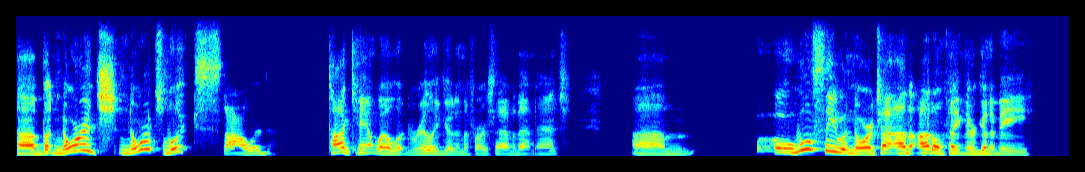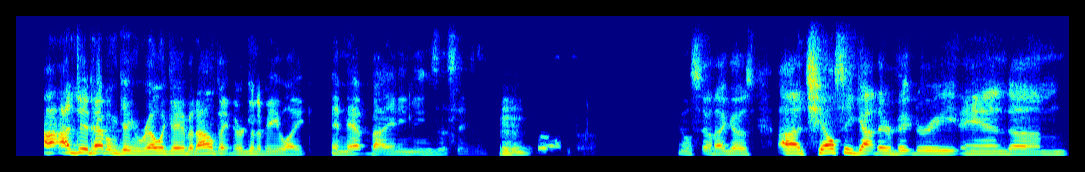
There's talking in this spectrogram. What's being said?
uh, but Norwich Norwich looks solid. Todd Cantwell looked really good in the first half of that match. Um, oh, we'll see with Norwich. I, I don't think they're going to be. I, I did have them getting relegated, but I don't think they're going to be like inept by any means this season. Mhm. We'll see how that goes. Uh, Chelsea got their victory, and um,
